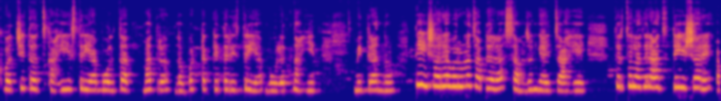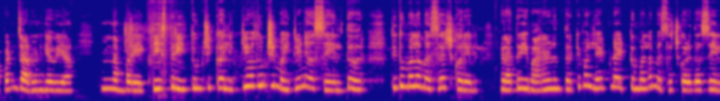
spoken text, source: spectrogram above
क्वचितच काही स्त्रिया बोलतात मात्र नव्वद टक्के तरी स्त्रिया बोलत नाहीत. मित्रांनो ते इशाऱ्यावरूनच आपल्याला समजून घ्यायचं आहे. तर चला तर आज ते इशारे आपण जाणून घेऊया. नंबर एक ती स्त्री तुमची कलिक किंवा तुमची मैत्रीण असेल तर ती तुम्हाला मेसेज करेल. रात्री बारानंतर किंवा लेट नाईट तुम्हाला मेसेज करत असेल.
